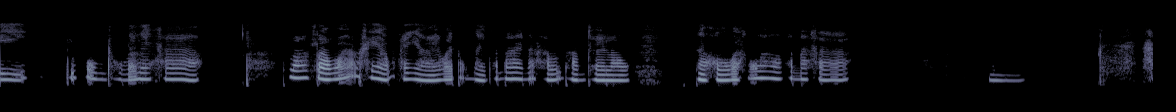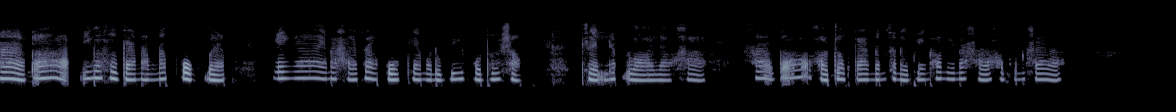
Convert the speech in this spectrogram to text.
คลิกปุ่มถูกแล้วเลยค่ะ เราสามารถขยับขยายไว้ตรงไหนก็ได้นะคะตามใจเรา แต่ขอไว้ข้างล่างแล้วกันนะคะค่ะก็นี่ก็คือการทำหน้าปกแบบง่ายๆนะคะ จากโปรแกรม Adobe Photoshop เสร็จเรียบร้อยแล้วค่ะ ค่ะก็ขอจบการนำเสนอเพียงเท่านี้นะคะ ขอบคุณค่ะ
